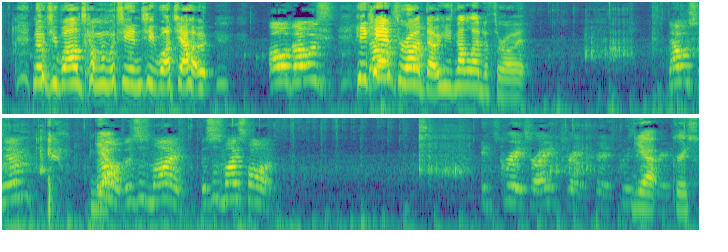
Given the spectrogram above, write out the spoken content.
no, G Wild's coming with TNT. Watch out. Oh, that was He That can't was throw him? it though. He's not allowed to throw it. that was him. Yeah. No, this is mine. This is my spawn. It's Grace, right? It's Grace. Grace. Please say Yeah, Grace. Grace,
